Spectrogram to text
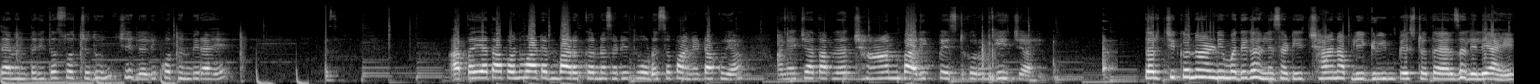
त्यानंतर इथं स्वच्छ धुवून चिरलेली कोथिंबीर आहे. आता यात आपण वाटण बारीक करण्यासाठी थोडंसं पाणी टाकूया आणि याच्यात आपल्याला छान बारीक पेस्ट करून घ्यायची आहे. तर चिकन आळणीमध्ये घालण्यासाठी छान आपली ग्रीन पेस्ट तयार झालेली आहे.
